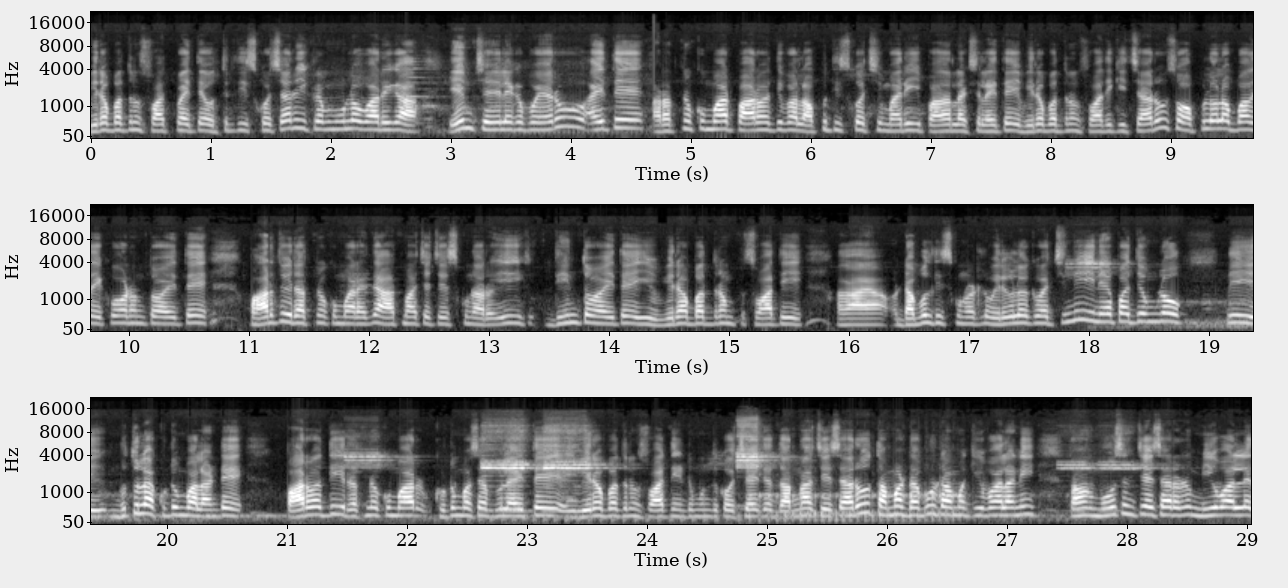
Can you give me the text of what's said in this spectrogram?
వీరభద్రం స్వాతిపై అయితే ఒత్తిడి తీసుకొచ్చారు. ఈ క్రమంలో వారిగా ఏం చేయలేకపోయారు. అయితే రత్నకుమార్ పార్వతి వాళ్ళు అప్పు తీసుకొచ్చి మరి పదహారు లక్షలు అయితే వీరభద్రం స్వాతికి ఇచ్చారు. సో అప్పులలో బాధ ఎక్కువ అవడంతో అయితే పార్వతి రత్నకుమార్ అయితే ఆత్మహత్య చేసుకున్నారు. ఈ దీంతో అయితే ఈ వీరభద్రం స్వాతి డబ్బులు తీసుకున్నట్లు వెలుగులోకి వచ్చింది. ఈ నేపథ్యంలో ఈ మృతుల కుటుంబాలు అంటే పార్వతి రత్నకుమార్ కుటుంబ సభ్యులు అయితే వీరభద్రం స్వాతి ఇంటి ముందుకు వచ్చి అయితే ధర్నా చేశారు. తమ డబ్బులు తమకు ఇవ్వాలని తమను మోసం చేశారని మీ వాళ్ళే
